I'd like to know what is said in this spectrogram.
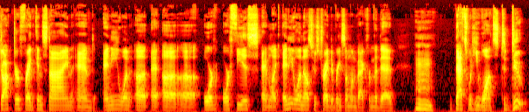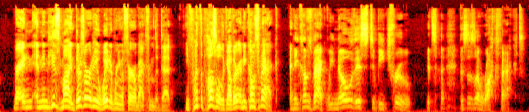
Doctor Frankenstein and anyone uh uh uh, uh or Orpheus and like anyone else who's tried to bring someone back from the dead. Mhm. That's what he wants to do. Right, and, and in his mind, there's already a way to bring the pharaoh back from the dead. You put the puzzle together, and he comes back. And he comes back. We know this to be true. It's this is a rock fact.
